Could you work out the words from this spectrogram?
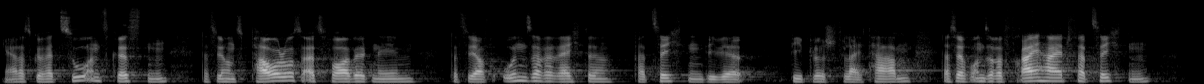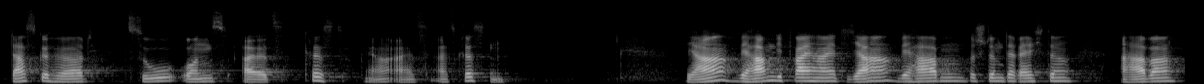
Ja, das gehört zu uns Christen, dass wir uns Paulus als Vorbild nehmen, dass wir auf unsere Rechte verzichten, die wir biblisch vielleicht haben, dass wir auf unsere Freiheit verzichten, das gehört zu uns als Christ, ja, als, als Christen. Ja, wir haben die Freiheit, ja, wir haben bestimmte Rechte, aber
